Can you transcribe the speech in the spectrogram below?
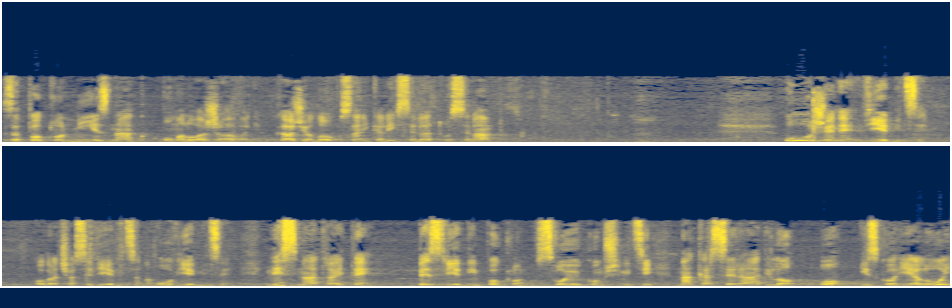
za poklon nije znak omalovažavanja. Kaže Allah poslanik alihi salatu wasalam O žene vjernice, obraća se vjernicama, o vjernice, ne smatrajte bezvrijednim poklon svojoj komšinici, makar se radilo o izgorjeloj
